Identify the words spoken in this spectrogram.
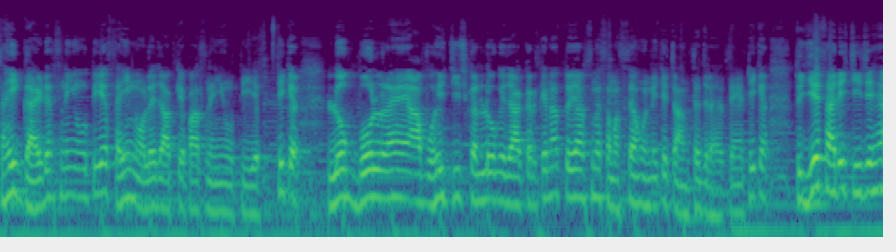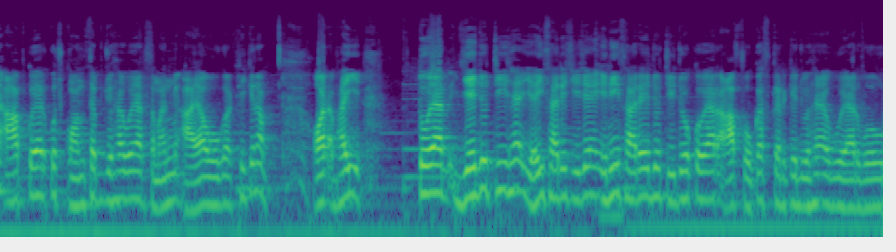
सही गाइडेंस नहीं होती है, सही नॉलेज आपके पास नहीं होती है, ठीक है? लोग बोल रहे हैं, आप वही चीज़ कर लोगे जा करके ना तो यार उसमें समस्या होने के चांसेज रहते हैं, ठीक है? तो ये सारी चीज़ें हैं, आपको यार कुछ कॉन्सेप्ट जो है वो यार समझ में आया होगा, ठीक है ना? और भाई तो यार ये जो चीज़ है, यही सारी चीज़ें इन्हीं सारे जो चीज़ों को यार आप फोकस करके जो है वो यार वो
